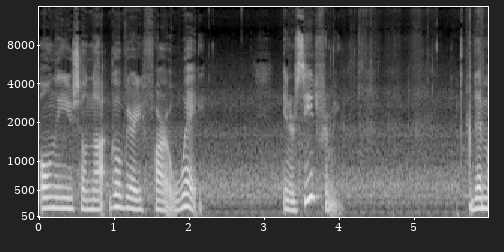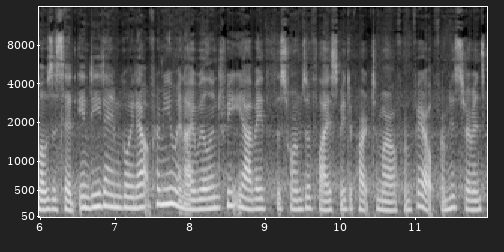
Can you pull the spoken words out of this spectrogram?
only you shall not go very far away. Intercede for me. Then Moses said, Indeed, I am going out from you, and I will entreat Yahweh that the swarms of flies may depart tomorrow from Pharaoh, from his servants,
